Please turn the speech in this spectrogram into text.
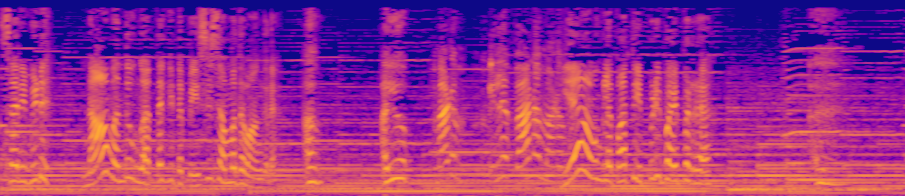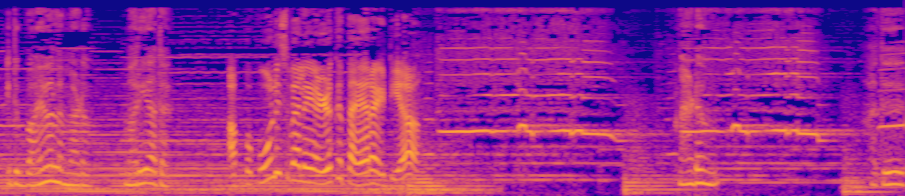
சரி விடு. நான் வந்து உங்க அத்தை கிட்ட பேசி சம்மதம் வாங்குறேன். ஐயோ. மேடம் இல்ல வேணாம் மேடம். ஏன் அவங்கள பார்த்து இப்படி பயப்படுற? இது பயம் இல்ல மேடம். மரியாதை. அப்ப போலீஸ் வேலையை இழக்க தயாராயிட்டியா? மேடம் அது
